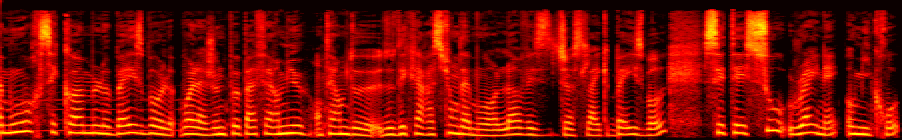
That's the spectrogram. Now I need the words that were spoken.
L'amour, c'est comme le baseball. Voilà, je ne peux pas faire mieux en termes de, déclaration d'amour. Love is just like baseball. C'était Sue Rainey au micro,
